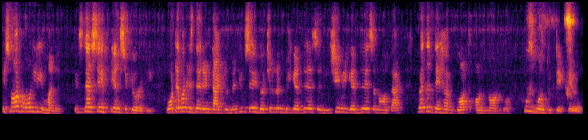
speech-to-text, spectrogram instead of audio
It's not only money, it's their safety and security. Whatever is their entitlement, you say the children will get this and she will get this and all that, whether they have got or not got, who is going to take care of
